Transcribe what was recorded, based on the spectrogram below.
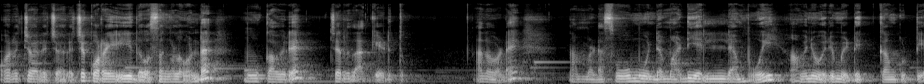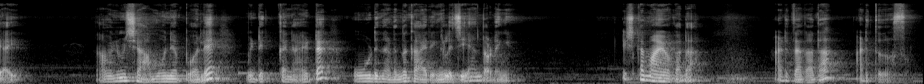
ഉരച്ചൊരച്ചൊരച്ച് കുറേ ദിവസങ്ങൾ കൊണ്ട് മൂക്കവർ ചെറുതാക്കിയെടുത്തു അതോടെ നമ്മുടെ സോമുവിന്റെ മടിയെല്ലാം പോയി. അവനും ഒരു മിടുക്കം കുട്ടിയായി. അവനും ഷാമുവിനെ പോലെ മിടുക്കനായിട്ട് ഓടി നടന്ന് കാര്യങ്ങൾ ചെയ്യാൻ തുടങ്ങി. ഇഷ്ടമായോ കഥ? അടുത്ത കഥ അടുത്ത ദിവസം.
